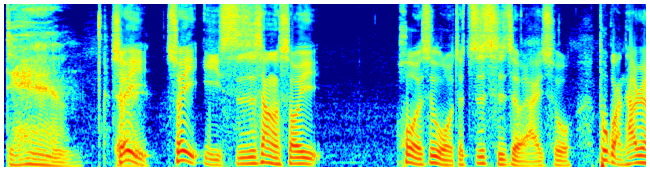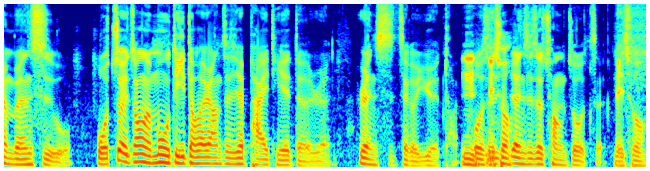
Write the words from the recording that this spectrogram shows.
Damn，所以，所以以实质上的收益，或者是我的支持者来说，不管他认不认识我，我最终的目的都会让这些拍贴的人认识这个乐团，或者是认识这创作者。没错，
